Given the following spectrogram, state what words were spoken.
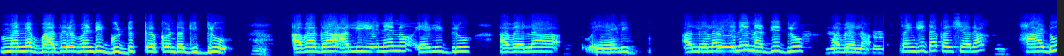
ಮೊನ್ನೆ ಬಾದರ ಬಂಡಿ ಗುಡ್ಡಕ್ ಕರ್ಕೊಂಡೋಗಿದ್ರು. ಅವಾಗ ಅಲ್ಲಿ ಏನೇನು ಹೇಳಿದ್ರು ಅವೆಲ್ಲ ಹೇಳಿದ್ ಅಲ್ಲೆಲ್ಲ ಏನೇನ್ ನಡೆದಿದ್ರು ಅವೆಲ್ಲ. ಸಂಗೀತ ಕಲ್ಶಾರ ಹಾಡು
